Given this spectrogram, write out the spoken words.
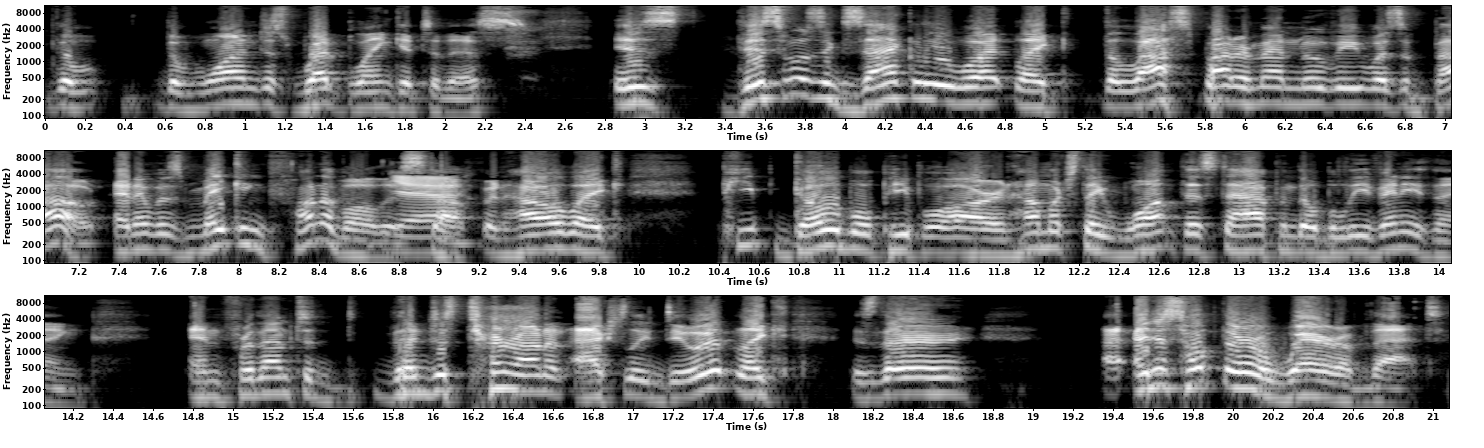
the the one just wet blanket to this is this was exactly what like the last Spider-Man movie was about, and it was making fun of all this Yeah. stuff and how like peop- gullible people are and how much they want this to happen. They'll believe anything, and for them to then just turn around and actually do it, like, is there? I I just hope they're aware of that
